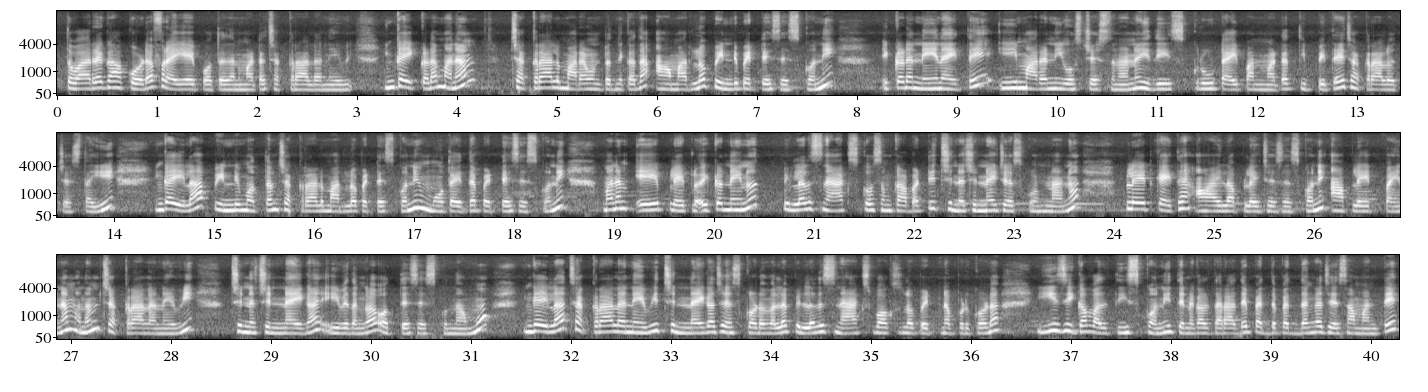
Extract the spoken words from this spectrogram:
త్వరగా కూడా ఫ్రై అయిపోతుంది అనమాట చక్రాలు అనేవి. ఇంకా ఇక్కడ మనం చక్రాల మర ఉంటుంది కదా ఆ మరలో పిండి పెట్టేసేసుకొని ఇక్కడ నేనైతే ఈ మరని యూస్ చేస్తున్నాను. ఇది స్క్రూ టైప్ అన్నమాట. తిప్పితే చక్రాలు వచ్చేస్తాయి. ఇంకా ఇలా పిండి మొత్తం చక్రాలు మరలో పెట్టేసుకొని మూత అయితే పెట్టేసేసుకొని మనం ఏ ప్లేట్లో ఇక్కడ నేను పిల్లల స్నాక్స్ కోసం కాబట్టి చిన్న చిన్నవి చేసుకుంటున్నాను. ప్లేట్కి అయితే ఆయిల్ అప్లై చేసేసుకొని ఆ ప్లేట్ పైన మనం చక్రాలు అనేవి చిన్న చిన్నవిగా ఈ విధంగా ఒత్తేసేసుకుందాము. ఇంకా ఇలా చక్రాలు అనేవి చిన్నవిగా చేసుకోవడం వల్ల పిల్లలు స్నాక్స్ బాక్స్లో పెట్టినప్పుడు కూడా ఈజీగా వాళ్ళు తీసుకొని తినగలుగుతారు? అదే పెద్ద పెద్దగా చేసామంటే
